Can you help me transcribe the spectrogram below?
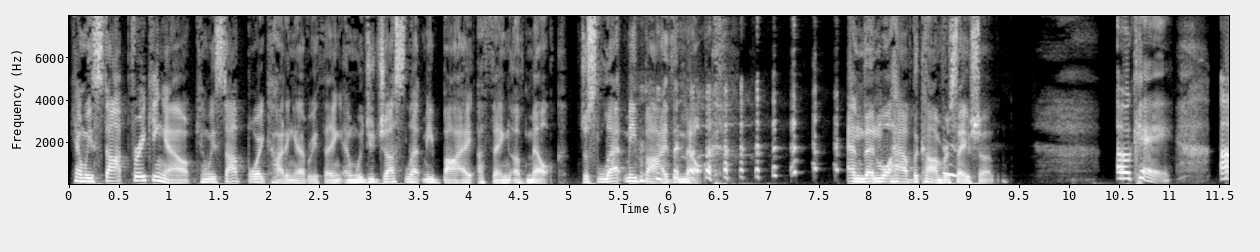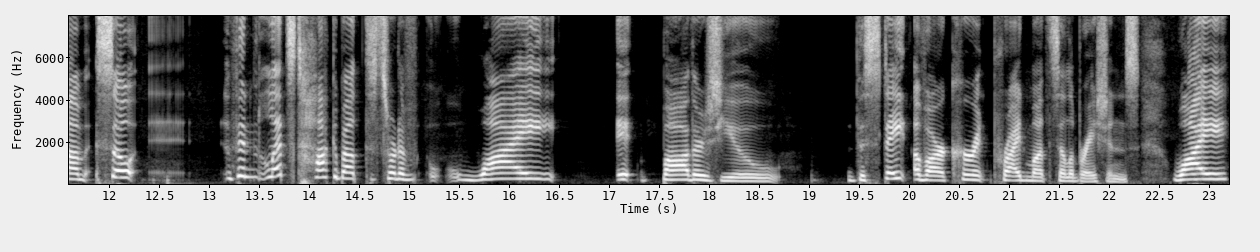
can we stop freaking out? Can we stop boycotting everything? And would you just let me buy a thing of milk? Just let me buy the milk. and then we'll have the conversation. Okay. Um, so then let's talk about sort of why it bothers you the state of our current Pride Month celebrations. Why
